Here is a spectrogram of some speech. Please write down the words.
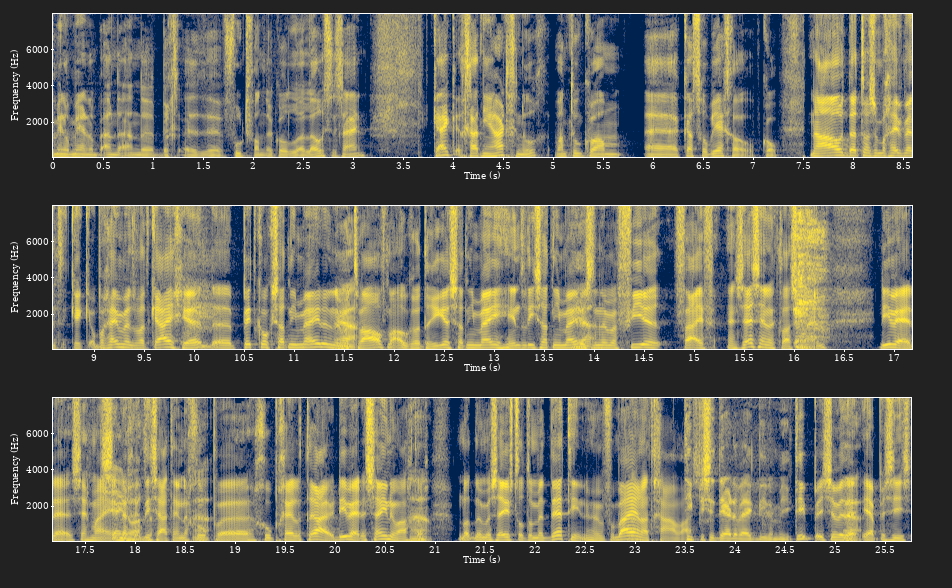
min of meer aan de, aan de, eh, de voet van de Col de la Loze zijn. Kijk, het gaat niet hard genoeg. Want toen kwam eh Castro Viejo op kop. Nou, dat was op een gegeven moment... Kijk, op een gegeven moment, wat krijg je? De Pitcock zat niet mee, de nummer Ja. 12. Maar ook Rodriguez zat niet mee. Hindley zat niet mee. Ja. Dus de nummer 4, 5 en 6 in het klassement... Die werden, zeg maar, in de, die zaten in de groep, eh, groep gele trui. Die werden zenuwachtig. Ja. Omdat nummer 7 tot en met 13 hun voorbij aan het gaan was. Typische derde week dynamiek. Typische, Ja. ja. precies.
